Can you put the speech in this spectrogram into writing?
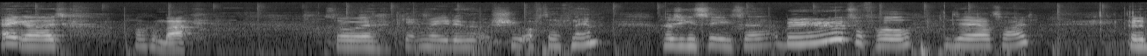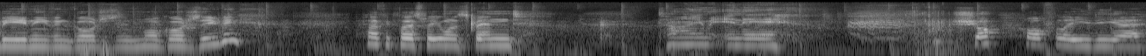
Hey guys, welcome back. So we're getting ready to shoot off to FNM. As you can see, it's a beautiful day outside. Going to be an even gorgeous, and more gorgeous evening. Perfect place where you want to spend time in a shop. Hopefully the uh,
